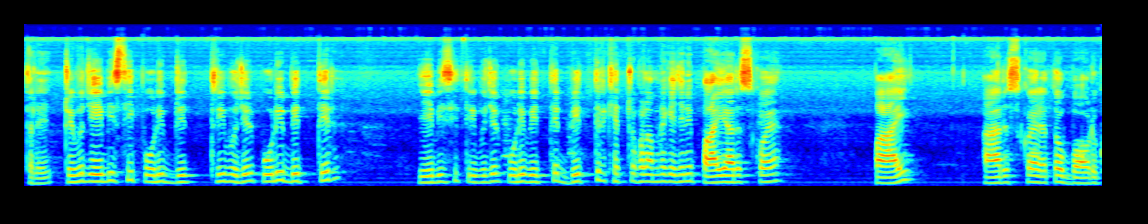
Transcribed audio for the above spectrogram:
তাহলে ত্রিভুজ এবিসি পরিবৃত্ত ত্রিভুজের পরিবৃত্তের এবিসি ত্রিভুজের পরিবৃত্তের বৃত্তের ক্ষেত্রফল আমরা কি জানি? পাই আর স্কোয়ার। পাই আর স্কোয়ার এত বর্গ,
